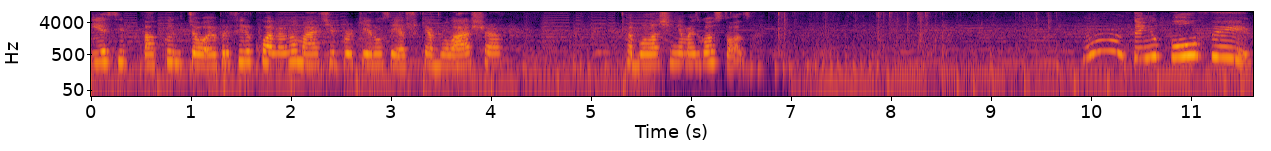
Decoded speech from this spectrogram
e esse bakuncho, eu prefiro com a nanomate, porque, não sei, acho que a bolacha... A bolachinha é mais gostosa. Hum, tem o puff!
